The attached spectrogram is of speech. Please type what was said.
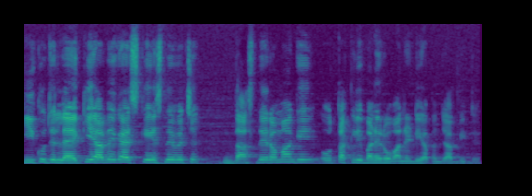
ਕੀ ਕੁਝ ਲੈ ਕੇ ਆਵੇਗਾ ਇਸ ਕੇਸ ਦੇ ਵਿੱਚ, ਦੱਸਦੇ ਰਵਾਂਗੇ। ਉਹ ਤੱਕ ਲਈ ਬਣੇ ਰਹੋ ਵਨ ਇੰਡੀਆ ਪੰਜਾਬੀ ਤੇ।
